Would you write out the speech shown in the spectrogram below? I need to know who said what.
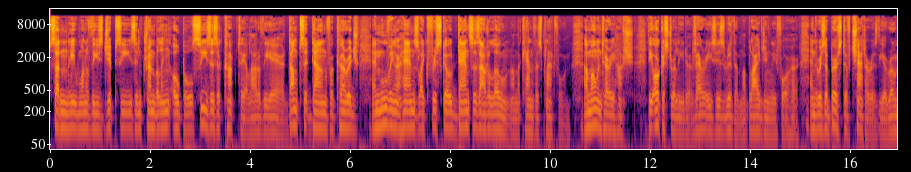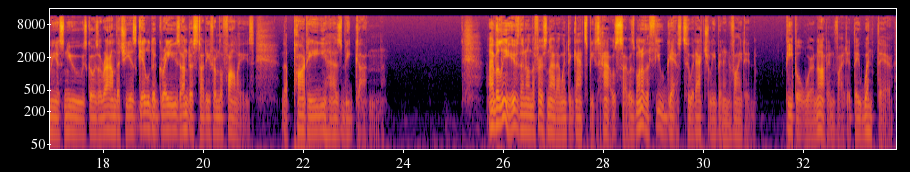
Speaker 1: Suddenly, one of these gypsies in trembling opal seizes a cocktail out of the air, dumps it down for courage, and moving her hands like Frisco, dances out alone on the canvas platform. A momentary hush. The orchestra leader varies his rhythm obligingly for her, and there is a burst of chatter as the erroneous news goes around that she is Gilda Gray's understudy from the Follies. The party has begun. I believe that on the first night I went to Gatsby's house, I was one of the few guests who had actually been invited. People were not invited, they went there.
